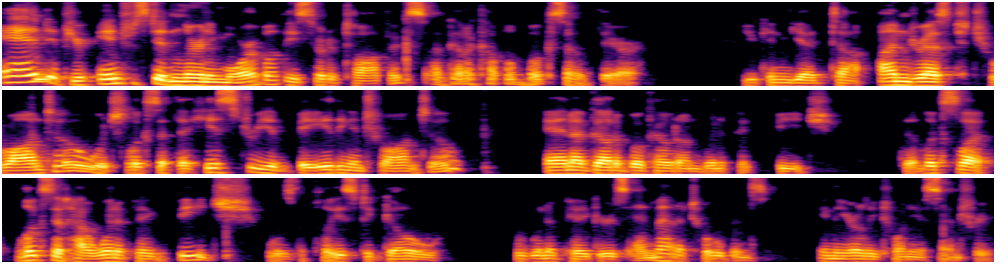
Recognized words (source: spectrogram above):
and if you're interested in learning more about these sort of topics, I've got a couple books out there. You can get uh, Undressed Toronto, which looks at the history of bathing in Toronto. And I've got a book out on Winnipeg Beach that looks, like, looks at how Winnipeg Beach was the place to go for Winnipeggers and Manitobans in the early 20th century.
